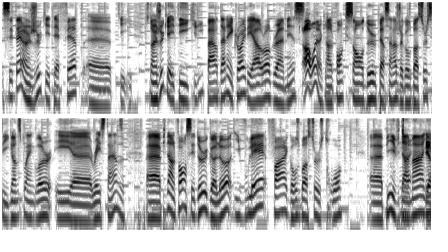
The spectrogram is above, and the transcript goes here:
c'était un jeu qui était fait. euh, c'est un jeu qui a été écrit par Dan Aykroyd et Harold Ramis. Ah, ouais, ok. Dans le fond, qui sont deux personnages de Ghostbusters, c'est Egon Splangler et euh, Ray Stans. Euh, Puis dans le fond, ces deux gars-là, ils voulaient faire Ghostbusters 3. Euh, Puis évidemment, Ouais. il y a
